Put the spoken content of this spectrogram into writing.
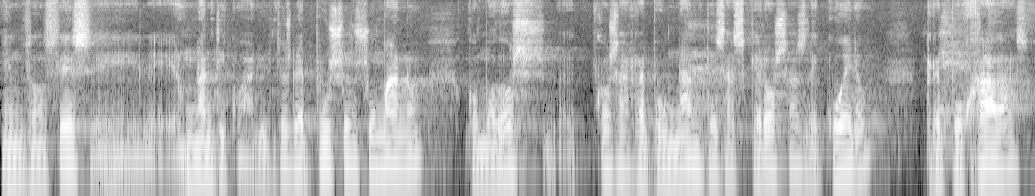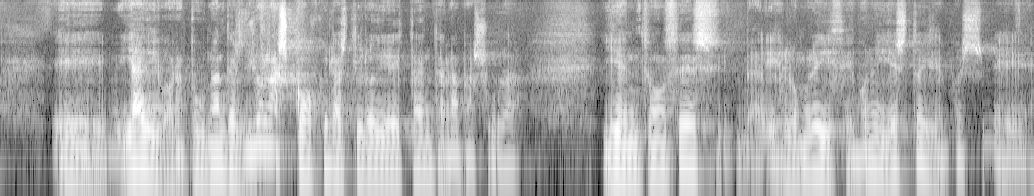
Entonces, eh, era un anticuario. Entonces le puso en su mano como dos cosas repugnantes, asquerosas, de cuero, repujadas. Eh, ya digo, repugnantes. Yo las cojo y las tiro directamente a la basura. Y entonces el hombre dice, bueno, ¿y esto? Y dice, pues eh,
